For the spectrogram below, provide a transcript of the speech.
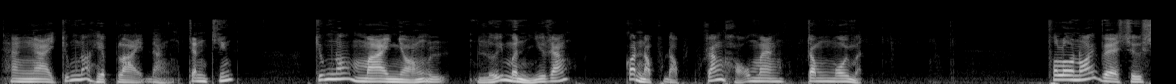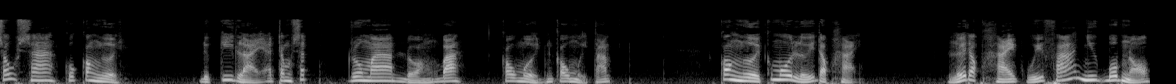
hàng ngày chúng nó hiệp lại đặng tranh chiến. Chúng nó mài nhọn lưỡi mình như rắn, có nọc độc rắn hổ mang trong môi mình. Phaolô nói về sự xấu xa của con người, được ghi lại ở trong sách Roma đoạn 3, câu 10 đến câu 18. Con người có môi lưỡi độc hại. Lưỡi độc hại quỷ phá như bom nổ,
